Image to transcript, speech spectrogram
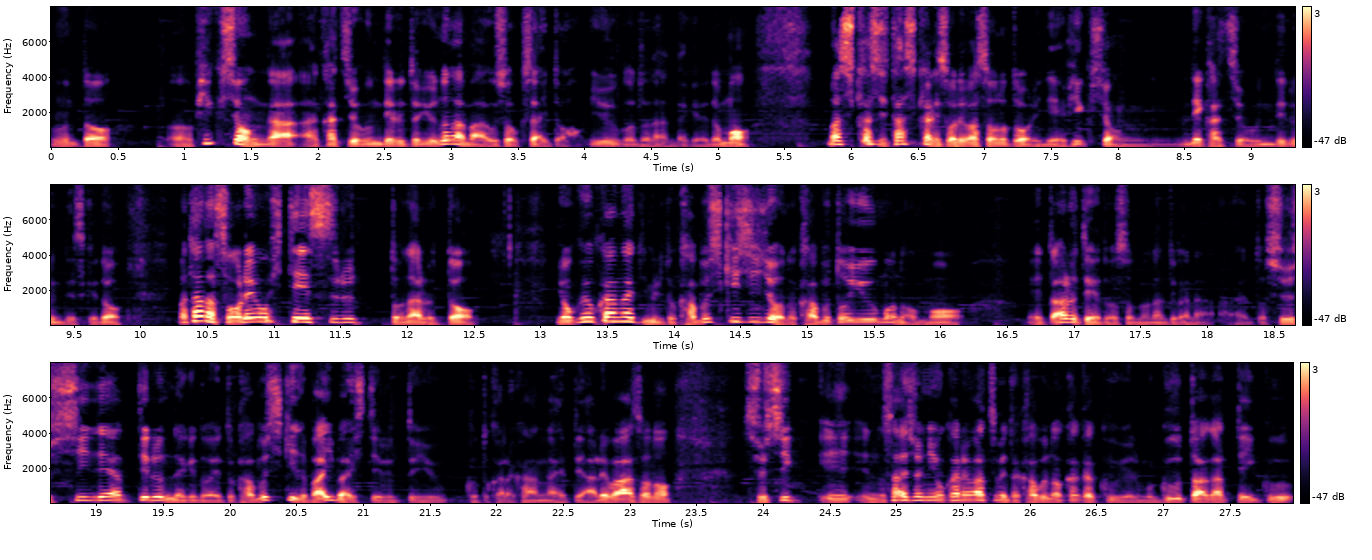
うんと、フィクションが価値を生んでるというのが、まあ、嘘くさいということなんだけれども、まあ、しかし確かにそれはその通りで、フィクションで価値を生んでるんですけど、まあ、ただそれを否定するとなると、よくよく考えてみると、株式市場の株というものも、えっと、ある程度、その、なんていうかな、えっと、出資でやってるんだけど、えっと、株式で売買してるっていうことから考えて、あれは、その、出資、最初にお金を集めた株の価格よりもぐーっと上がっていく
